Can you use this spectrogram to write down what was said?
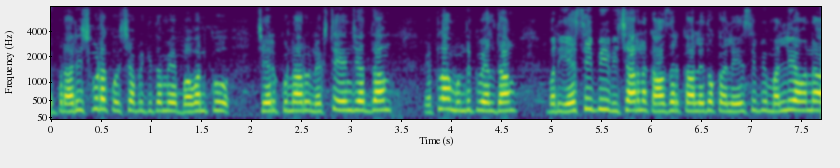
ఇప్పుడు హరీష్ కూడా కొద్దిసేపటి క్రితమే భవన్కు చేరుకున్నారు. నెక్స్ట్ ఏం చేద్దాం? ఎట్లా ముందుకు వెళ్దాం? మరి ఏసీబీ విచారణకు హాజరు కాలేదు. ఒకవేళ ఏసీబీ మళ్ళీ ఏమైనా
